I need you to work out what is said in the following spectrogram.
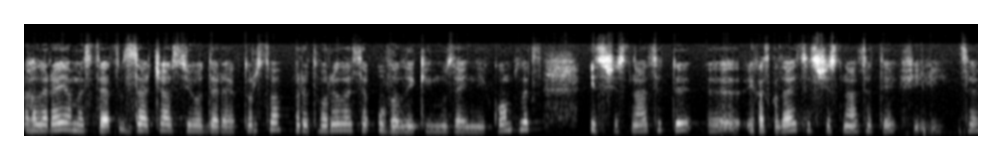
Галерея мистецтв за час його директорства перетворилася у великий музейний комплекс із 16, е, яка складається з 16 філій. Це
